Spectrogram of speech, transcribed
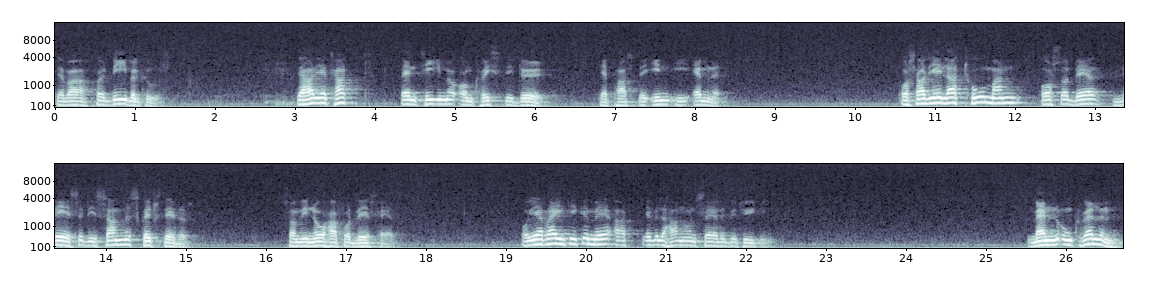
Det var på et bibelkurs. Det hadde jeg tatt en time om Kristi død. Det passet inn i emnet. Og så hadde jeg latt to mann også der lese de samme skriftsteder som vi nå har fått lest her. Og jeg regnet ikke med at det ville ha noen særlig betydning. Men om kvelden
